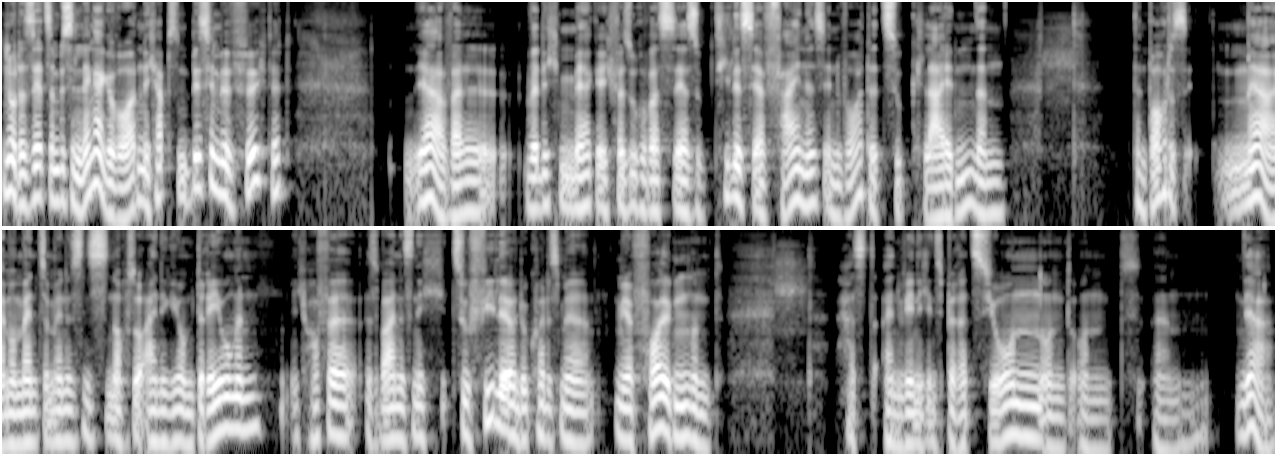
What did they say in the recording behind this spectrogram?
Ja, das ist jetzt ein bisschen länger geworden. Ich habe es ein bisschen befürchtet. Ja, weil wenn ich merke, ich versuche was sehr Subtiles, sehr Feines in Worte zu kleiden, dann, dann braucht es ja, im Moment zumindest noch so einige Umdrehungen. Ich hoffe, es waren jetzt nicht zu viele und du konntest mir, mir folgen und hast ein wenig Inspiration und, und ähm, ja,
